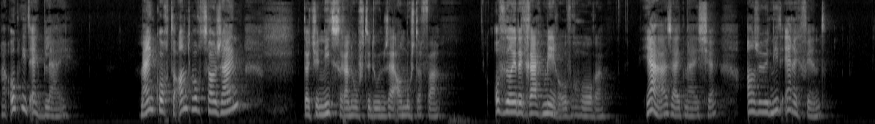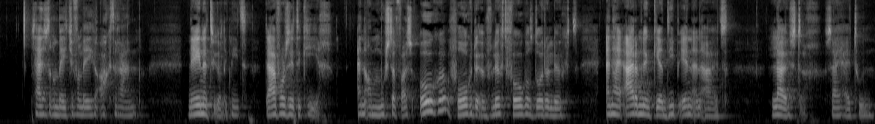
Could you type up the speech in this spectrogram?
maar ook niet echt blij. Mijn korte antwoord zou zijn dat je niets eraan hoeft te doen, zei Al-Mustafa. Of wil je er graag meer over horen? Ja, zei het meisje, als u het niet erg vindt. Zei ze er een beetje verlegen achteraan. Nee, natuurlijk niet. Daarvoor zit ik hier. En Al-Mustafa's ogen volgden een vlucht vogels door de lucht. En hij ademde een keer diep in en uit. Luister, zei hij toen.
